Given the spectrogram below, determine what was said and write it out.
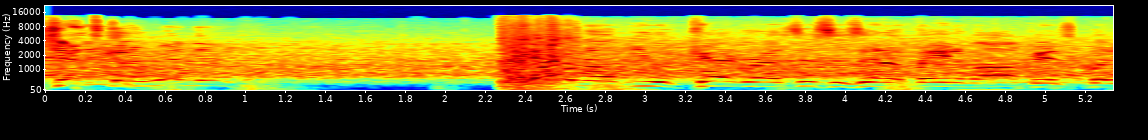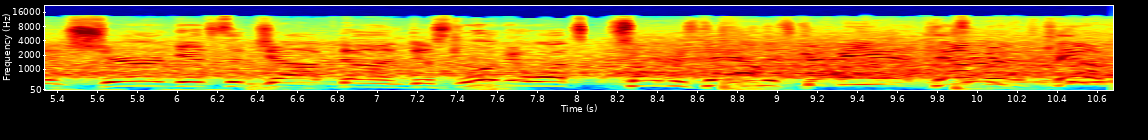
Jet's going to win this. I don't know if you would categorize this as innovative offense, but it sure gets the job done. Just look at what's shoulders down. This could be it. Count, count.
